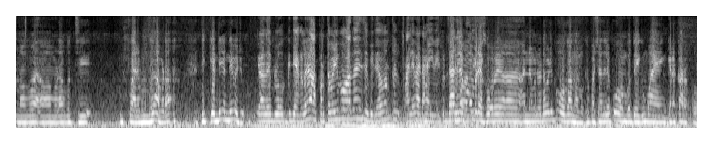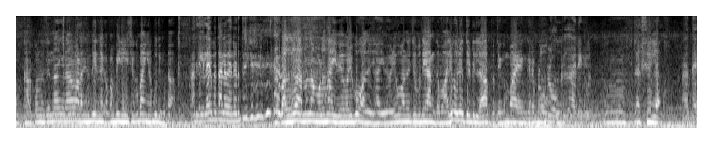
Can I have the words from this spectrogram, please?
നമ്മ- നമ്മുടെ കൊച്ചി വരമ്പ് അവിടെ നിക്കേണ്ടി തന്നെ വരും. അതെ ബ്ലോക്ക് ഞങ്ങൾ അപ്പുറത്തെ വഴി പോകാന്ന് വെച്ചാൽ പിന്നെ പുറത്ത് അല്ലെ വേണ്ട ഹൈവേ കൂടി അതിലെ പോകുമ്പോഴേ കുറെ അന്നമനയുടെ വഴി പോകാം നമുക്ക്. പക്ഷെ അതിൽ പോകുമ്പോഴത്തേക്കും ഭയങ്കര കറക്കും. കറക്കം എന്ന് വെച്ചാൽ ഇങ്ങനെ വളഞ്ഞു തിരിഞ്ഞേക്കും. അപ്പൊ ബിനീഷക്ക് ഭയങ്കര ബുദ്ധിമുട്ടാ. അല്ലെങ്കിൽ ഇപ്പൊ അപ്പൊ അത് കാരണം നമ്മൾ ഹൈവേ വഴി പോവാന്ന് വെച്ചു ഹൈവേ വഴി പോവാന്ന് വെച്ചപ്പോ അങ്കമാലി പോലും എത്തിയിട്ടില്ല. അപ്പത്തേക്കും ഭയങ്കര ബ്ലോക്ക് ബ്ലോക്ക് കാര്യങ്ങൾ. രക്ഷയില്ല. അതെ.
